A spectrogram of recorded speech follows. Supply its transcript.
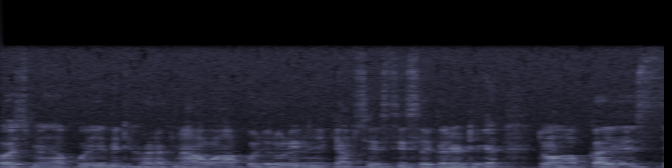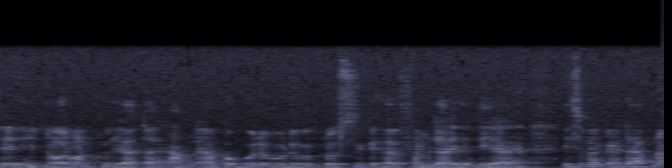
और इसमें आपको ये भी ध्यान रखना होगा, आपको ज़रूरी नहीं कि आप सी सी से करें, ठीक है? तो आपका इससे ही नॉर्मल खुल जाता है। आपने आपको पूरे वीडियो को प्रोसेस के साथ समझा ही दिया है। इसमें कहता है अपना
